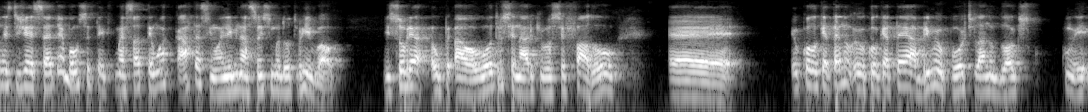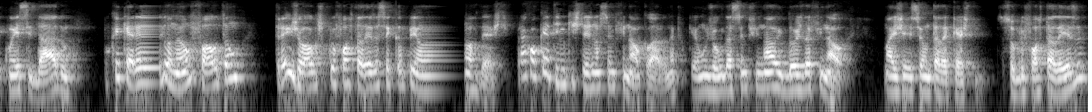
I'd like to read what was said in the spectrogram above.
nesse G7 é bom você ter, começar a ter uma carta, assim, uma eliminação em cima do outro rival. E sobre a, o, a, o, outro cenário que você falou, é, eu coloquei até, no, eu coloquei até abri meu post lá no blog com, com esse dado, porque, querendo ou não, faltam três jogos para o Fortaleza ser campeão do Nordeste. Para qualquer time que esteja na semifinal, claro, né? Porque é um jogo da semifinal e dois da final. Mas esse é um telecast sobre Fortaleza,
